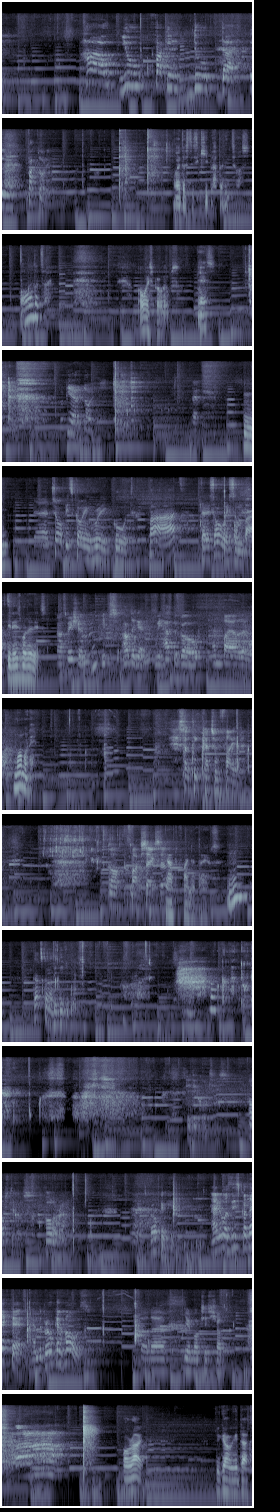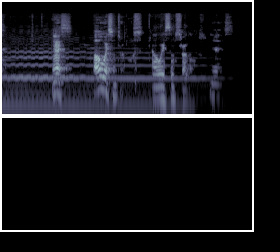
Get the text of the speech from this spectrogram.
How you fucking do that in factory? Why does this keep happening to us? All the time. Always problems. Yes. Pierdolisz. Hmm. The job is going really good, but there is always some but. It is what it is. Transmission, mm-hmm. it's out again. We have to go and buy another one. More money. Something catch on fire. Oh, fuck's sake, sir. You have to find the tires. Mm-hmm. That's gonna be difficult. How can I do that? Difficulties, obstacles, all around. It's broken here. And it was disconnected. And the broken hose. So the gearbox is shot. Ah! Alright. We go with that. Yes. Always some troubles. Always some struggles. Yes.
